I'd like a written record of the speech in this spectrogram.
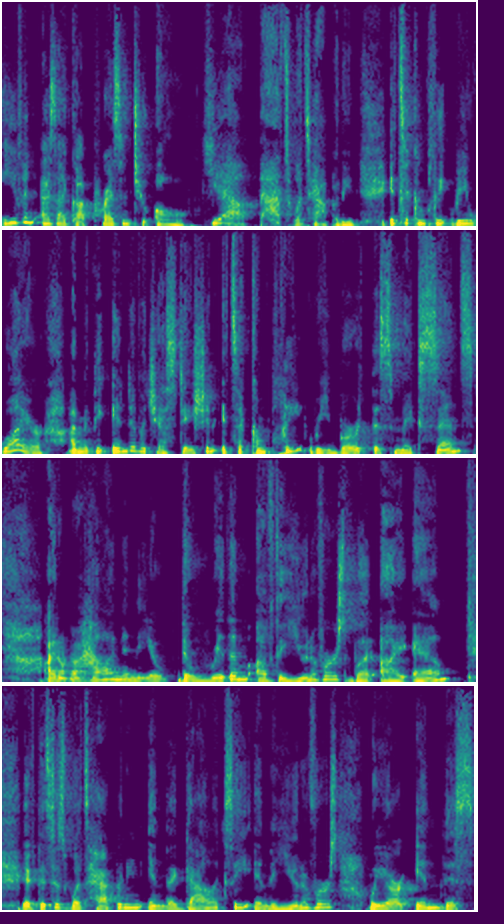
even as I got present to, oh, yeah, that's what's happening. It's a complete rewire. I'm at the end of a gestation. It's a complete rebirth. This makes sense. I don't know how I'm in the, uh, the rhythm of the universe, but I am. If this is what's happening in the galaxy, in the universe, we are in this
